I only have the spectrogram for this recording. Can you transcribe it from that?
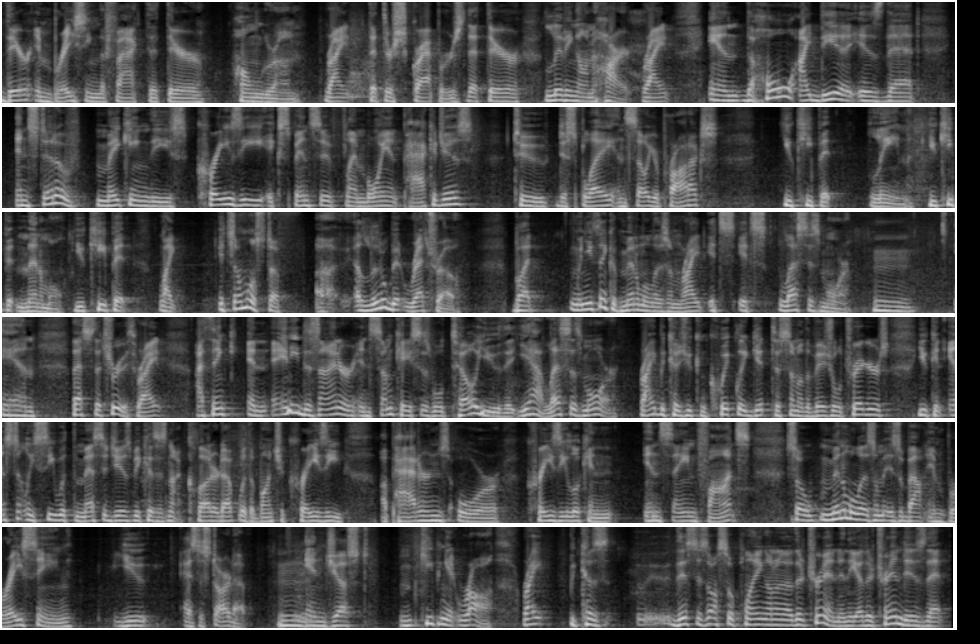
they're embracing the fact that they're homegrown. Right, that they're scrappers, that they're living on heart, right? And the whole idea is that instead of making these crazy, expensive, flamboyant packages to display and sell your products, you keep it lean. You keep it minimal. You keep it like it's almost a a, a little bit retro, but when you think of minimalism, right, it's it's less is more. And that's the truth, right? I think, and any designer in some cases will tell you that, yeah, less is more, right? Because you can quickly get to some of the visual triggers. You can instantly see what the message is because it's not cluttered up with a bunch of crazy uh, patterns or crazy looking, insane fonts. So, minimalism is about embracing you as a startup and just keeping it raw, right? Because uh, this is also playing on another trend. And the other trend is that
